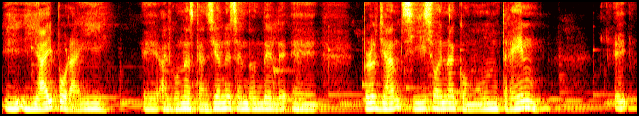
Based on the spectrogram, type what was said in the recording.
Y, hay por ahí eh, algunas canciones en donde eh, Pearl Jam sí suena como un tren, eh,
